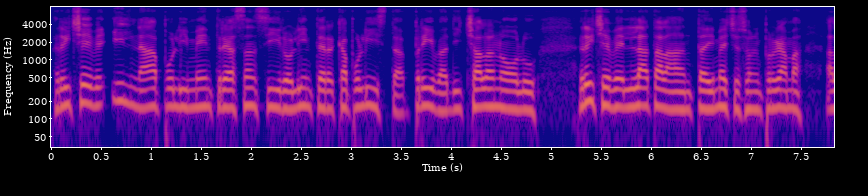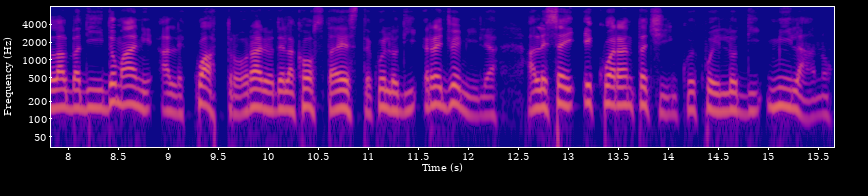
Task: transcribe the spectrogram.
riceve il Napoli, mentre a San Siro l'Inter capolista priva di Cialanolu riceve l'Atalanta. I match sono in programma all'alba di domani alle 4 orario della costa est, quello di Reggio Emilia, alle 6.45 quello di Milano.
